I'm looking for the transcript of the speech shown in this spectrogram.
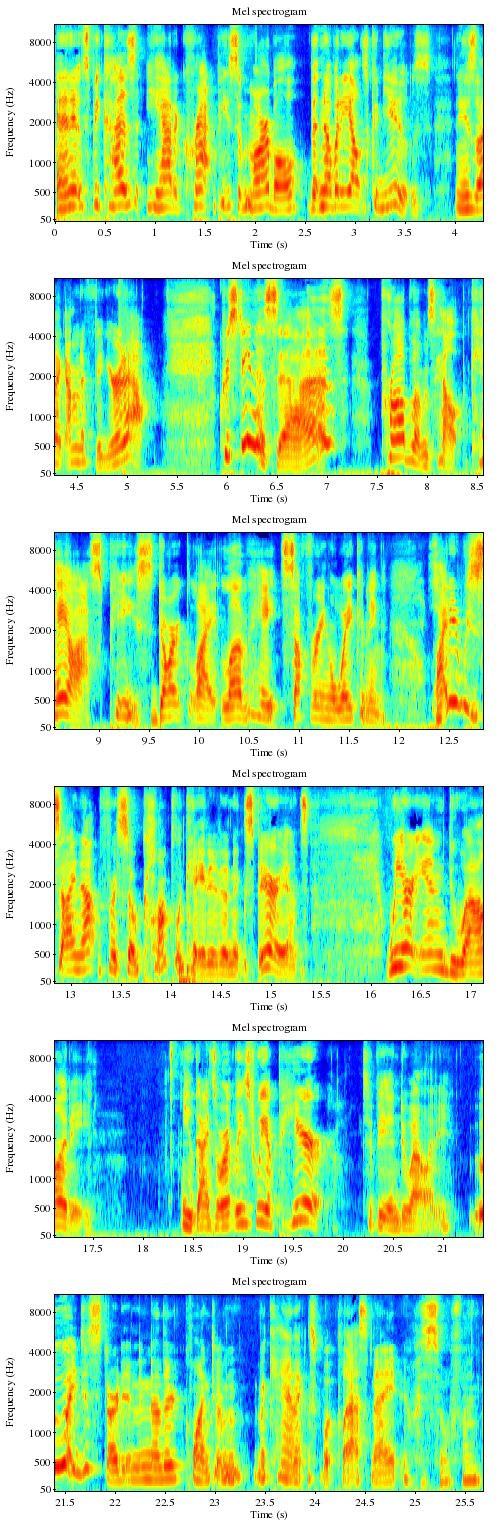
and it's because he had a crap piece of marble that nobody else could use. And he's like, I'm going to figure it out. Christina says, Problems help, chaos, peace, dark light, love, hate, suffering, awakening. Why did we sign up for so complicated an experience? We are in duality, you guys, or at least we appear to be in duality. Ooh, I just started another quantum mechanics book last night. It was so fun.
